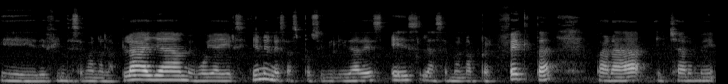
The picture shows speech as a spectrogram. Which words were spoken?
eh, de fin de semana a la playa, me voy a ir, si tienen esas posibilidades, es la semana perfecta para echarme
